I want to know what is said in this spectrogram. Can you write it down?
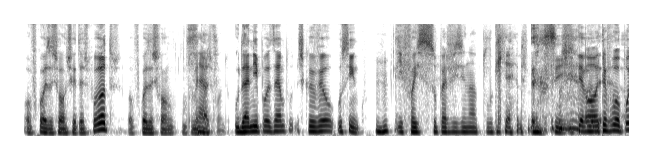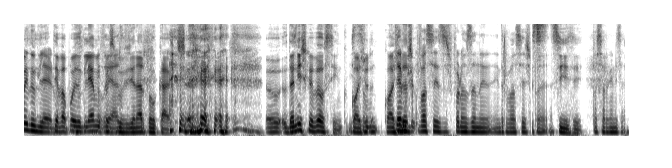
houve coisas que foram escritas por outros, houve coisas que foram complementadas Certo. por outros. O Dani, por exemplo, escreveu o 5. Uhum. E foi supervisionado pelo Guilherme. Sim, teve, Ou teve o apoio do Guilherme. teve apoio do Guilherme e foi Aliás, supervisionado pelo Carlos. o o Dani escreveu o 5, com ajuda, com ajuda termos do- que vocês foram usando entre vocês para, Sim, sim. para se organizarem.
